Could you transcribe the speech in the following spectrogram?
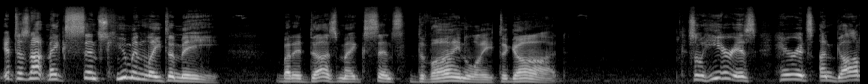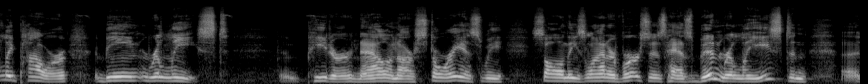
It does not make sense humanly to me, but it does make sense divinely to God. So here is Herod's ungodly power being released. Peter, now in our story, as we saw in these latter verses, has been released, and uh,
